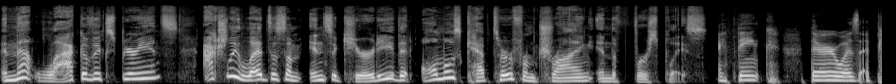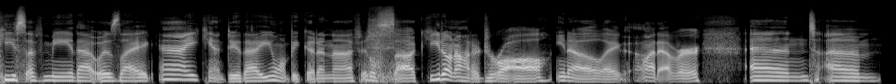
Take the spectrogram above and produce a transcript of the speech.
And that lack of experience actually led to some insecurity that almost kept her from trying in the first place. I think there was a piece of me that was like, eh, you can't do that. You won't be good enough. It'll suck. You don't know how to draw, you know, like yeah. whatever. And um,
